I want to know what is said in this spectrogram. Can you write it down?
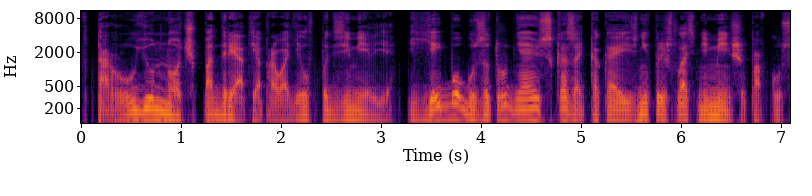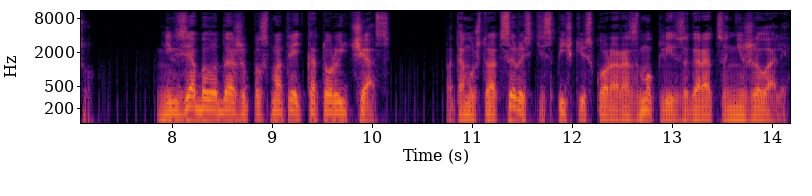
Вторую ночь подряд я проводил в подземелье. И ей-богу, затрудняюсь сказать, какая из них пришлась мне меньше по вкусу. Нельзя было даже посмотреть, который час, потому что от сырости спички скоро размокли и загораться не желали.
